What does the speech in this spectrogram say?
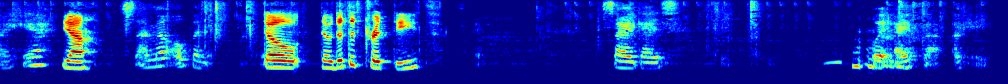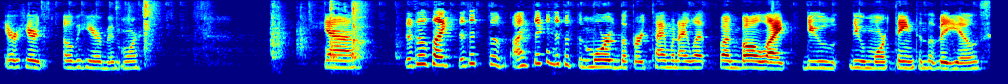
Right here. Yeah. So I'm gonna open it. So so this is Trixie's. Sorry, guys. Wait, I forgot. Okay. Here, here, over here a bit more. Yeah. This is like this is the I'm thinking this is the more the first time when I let Funball like do do more things in the videos.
